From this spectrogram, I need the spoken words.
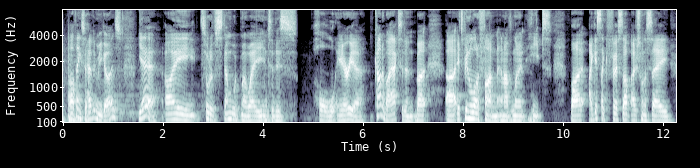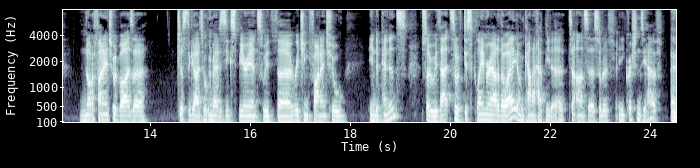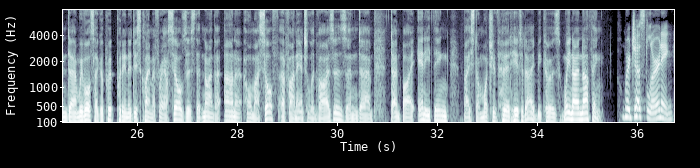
Oh, thanks for having me, guys. Yeah, I sort of stumbled my way into this whole area kind of by accident, but uh, it's been a lot of fun and I've learned heaps. But I guess, like, first up, I just want to say, not a financial advisor, just a guy talking about his experience with uh, reaching financial independence. So, with that sort of disclaimer out of the way, I'm kind of happy to, to answer sort of any questions you have. And um, we've also put, put in a disclaimer for ourselves is that neither Anna or myself are financial advisors and um, don't buy anything based on what you've heard here today because we know nothing. We're just learning.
